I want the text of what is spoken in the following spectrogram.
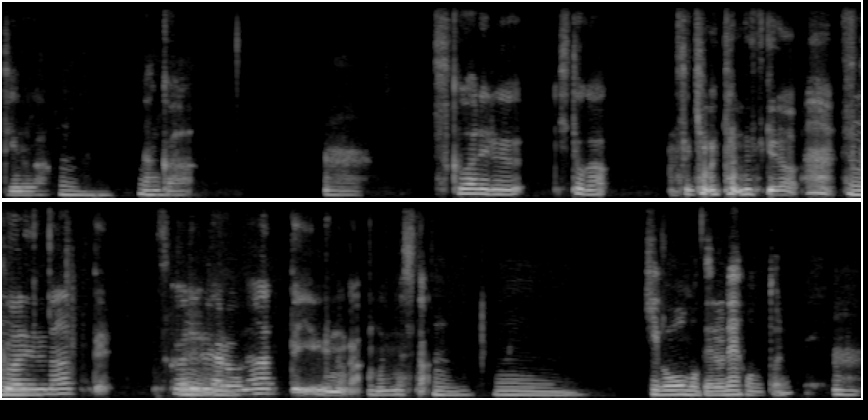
ていうのがうん。なん、か、うん、救われる人がさっきも言ったんですけど救われるなって、救われるやろうなっていうのが思いました。うん。うん。希望を持てるね、本当に。うん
